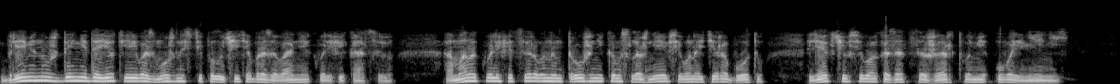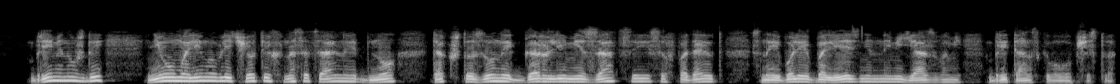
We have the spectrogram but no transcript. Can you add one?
Бремя нужды не дает ей возможности получить образование, квалификацию, а малоквалифицированным труженикам сложнее всего найти работу, легче всего оказаться жертвами увольнений. Бремя нужды неумолимо влечет их на социальное дно, так что зоны гарлемизации совпадают с наиболее болезненными язвами британского общества.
